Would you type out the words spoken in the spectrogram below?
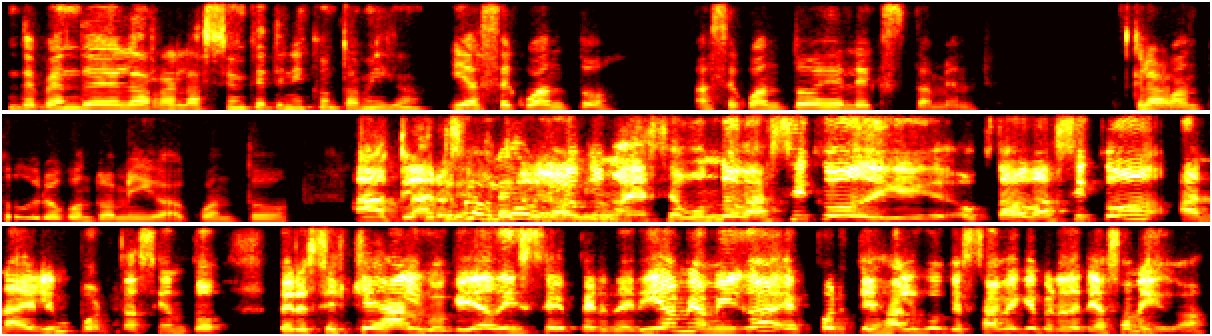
depende de la relación que tenéis con tu amiga. ¿Y hace cuánto? ¿Hace cuánto es el ex también? Claro. ¿Cuánto duró con tu amiga? ¿Cuánto? Ah, claro, eso es lo de segundo básico, de octavo básico, a nadie le importa, siento. Pero si es que es algo que ella dice, perdería a mi amiga, es porque es algo que sabe que perdería a su amiga.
